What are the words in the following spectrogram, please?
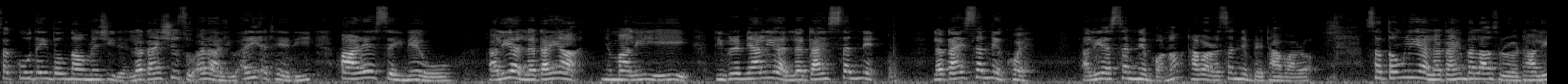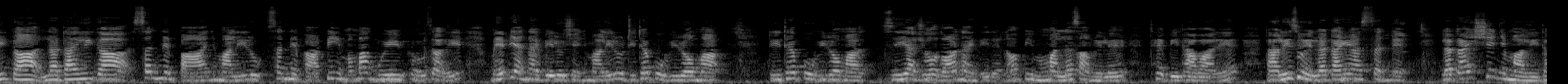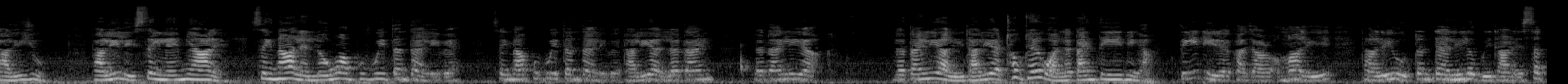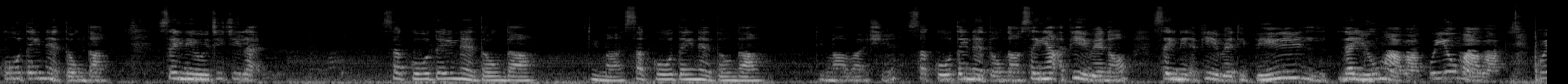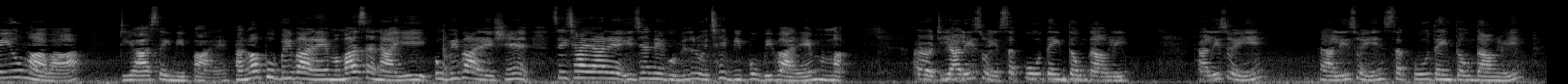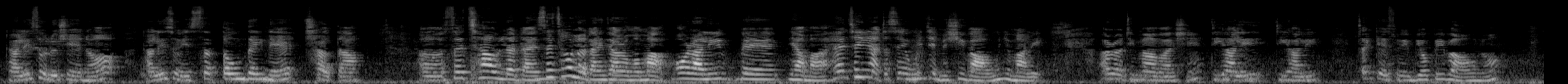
16သိန်း3000ပဲရှိတယ်လက်တိုင်းရှစ်ဆိုအဲ့ဒါယူအဲ့ဒီအထည်ဒီပါတဲ့စိန်နဲ့ကိုဒါလေးကလက်တိုင်းကညီမလေးရေဒီပရမ ्या လေးကလက်တိုင်း7နှစ်လက်တိုင်း7နှစ်ခွဲဒါလေးက7နှစ်ပေါ့နော်ထားပါတော့7နှစ်ပဲထားပါတော့ 73လေးကလက်တိုင်းဘက်လောက်ဆိုတော့ဒါလေးကလက်တိုင်းလေးက7ပါညီမလေးတို့7ပါပြီးရင်မမငွေဥစ္စာလေးမဲပြန်နှိုက်ပေးလို့ရှိရင်ညီမလေးတို့ဒီထက်ပို့ပြီးတော့မှဒီထက်ပို့ပြီးတော့မှဈေးရရော့သွားနိုင်သေးတယ်เนาะပြီးမမလက်ဆောင်တွေလည်းထည့်ပေးထားပါတယ်ဒါလေးဆိုရင်လက်တိုင်းက7လက်တိုင်းရှစ်ညီမလေးဒါလေးယူဒါလေးလေစိန်လဲများတယ်စိန်သားကလည်းလုံးဝဖူးဖွေးတန်တန်လေးပဲစိန်သားဖူးဖွေးတန်တန်လေးပဲဒါလေးကလက်တိုင်းလက်တိုင်းလေးကလက်တိုင်းလေးကလေဒါလေးကထုတ်သေးကွာလက်တိုင်းသေးနေတာ သေးနေတဲ့အခါကျတော့အမလေးဒါလေးကိုတန်တန်လေးလုပ်ပေးထားတယ်16သိန်းနဲ့3သားစိန်တွေကိုကြည့်ကြည့်လိုက်16သိန်းနဲ့3သားဒီမှာ16သိန်းနဲ့3သားဒီမှာပါရှင်16သိန်းနဲ့3000စိန်ကအပြည့်ပဲเนาะစိန်နေအပြည့်ပဲဒီဘေးလက်ရိုးမှာပါကွေးရိုးမှာပါကွေးရိုးမှာပါဒီဟာစိတ်နေပါတယ်ဘန်ကောက်ပို့ပေးပါတယ်မမဆန္ဒကြီးပို့ပေးပါတယ်ရှင်စိတ်ချရတဲ့ agent တွေကိုမြို့တို့ချိတ်ပြီးပို့ပေးပါတယ်မမ အဲ့တော့ဒီဟာလေးဆိုရင်16သိန်း3000လေးဒါလေးဆိုရင်ဒါလေးဆိုရင်16သိန်း3000လေးဒါလေးဆိုလို့ရှိရင်တော့ဒါလေးဆိုရင်73သိန်းနဲ့6တောင်းအာ16လက်တိုင်း16လက်တိုင်းကြတော့မမအော်ဒါလေးပဲရမှာဟန်ချင်းက30ဝန်းကျင်မရှိပါဘူးညီမလေးအဲ့တော့ဒီမှာပါရှင်ဒီဟာလေးဒီဟာလေးစိုက်တယ်ဆိုရင်ပြောပြပါအောင်နော်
